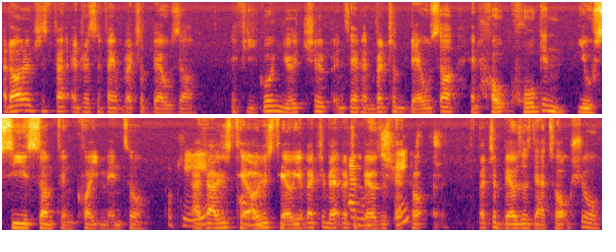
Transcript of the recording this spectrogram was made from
another interesting, interesting thing about Richard Belzer, if you go on YouTube and type in Richard Belzer and Hulk Hogan, you'll see something quite mental. Okay. I, I'll just tell, I'll just tell you, Richard, Richard I'm Belzer's a talk. Richard Belzer's a talk show.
